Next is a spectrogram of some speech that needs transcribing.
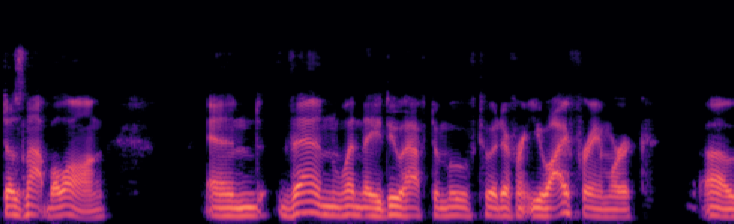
does not belong. And then when they do have to move to a different UI framework, uh,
